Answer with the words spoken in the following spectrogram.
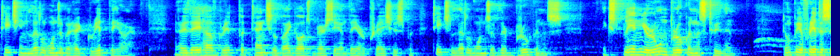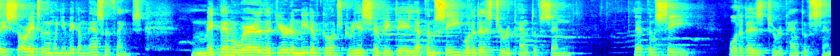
teaching little ones about how great they are. Now, they have great potential by God's mercy and they are precious, but teach little ones of their brokenness Explain your own brokenness to them. Don't be afraid to say sorry to them when you make a mess of things. Make them aware that you're in need of God's grace every day. Let them see what it is to repent of sin. Let them see what it is to repent of sin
